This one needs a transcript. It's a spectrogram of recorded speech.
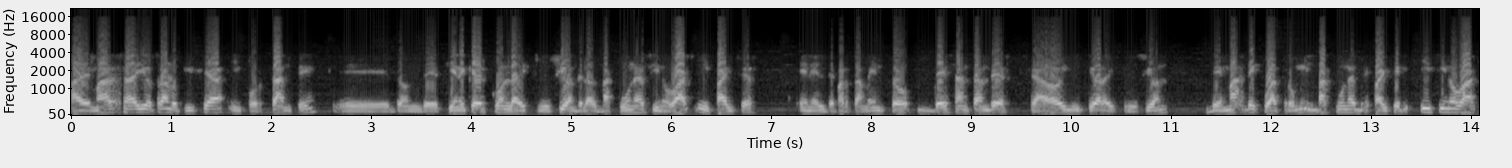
Además, hay otra noticia importante eh, donde tiene que ver con la distribución de las vacunas Sinovac y Pfizer en el departamento de Santander. Se ha dado inicio a la distribución de más de 4.000 vacunas de Pfizer y Sinovac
